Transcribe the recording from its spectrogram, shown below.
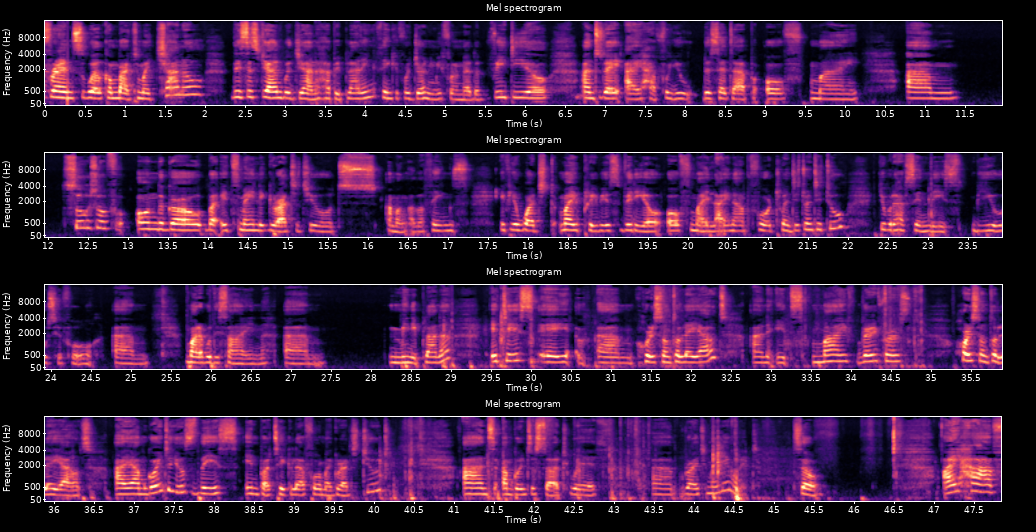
friends welcome back to my channel. This is Yiann with Yiann Happy Planning. Thank you for joining me for another video. And today I have for you the setup of my um sort of on the go but it's mainly gratitudes among other things. If you watched my previous video of my lineup for 2022 you would have seen this beautiful um Marabou design um mini planner it is a um, horizontal layout and it's my very first horizontal layout. I am going to use this in particular for my gratitude and I'm going to start with um, writing my name on it. So I have,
